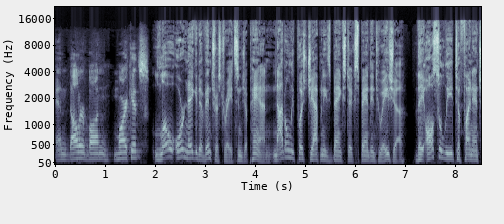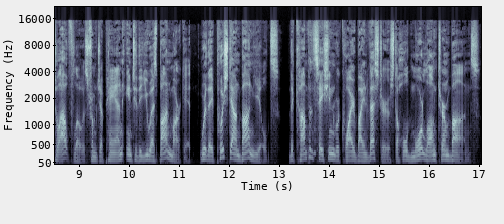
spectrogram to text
and dollar bond markets. Low or negative interest rates in Japan not only push Japanese banks to expand into Asia, they also lead to financial outflows from Japan into the U.S. bond market, where they push down bond yields, the compensation required by investors to hold more long term bonds.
